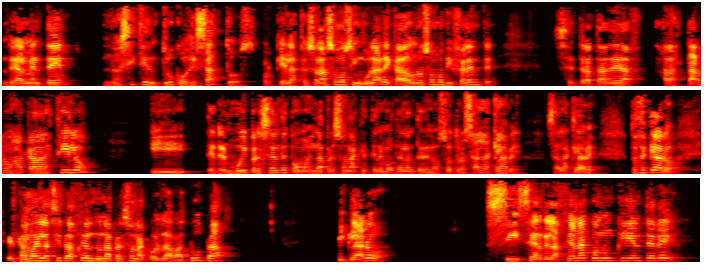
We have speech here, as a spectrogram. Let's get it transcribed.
realmente no existen trucos exactos porque las personas somos singulares, cada uno somos diferentes. Se trata de adaptarnos a cada estilo y tener muy presente cómo es la persona que tenemos delante de nosotros. Esa es la clave, esa es la clave. Entonces, claro, estamos en la situación de una persona con la batuta y claro, si se relaciona con un cliente D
